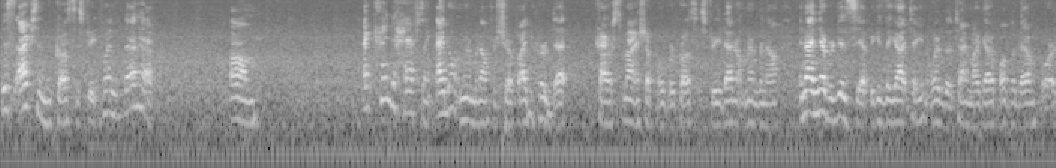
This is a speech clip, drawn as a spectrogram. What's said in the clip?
this accident across the street? When did that happen?" Um, I kind of half think I don't remember now for sure if I'd heard that car smash up over across the street. I don't remember now. And I never did see it because they got taken away by the time I got up off the Davenport.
